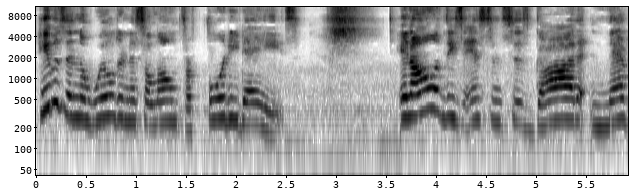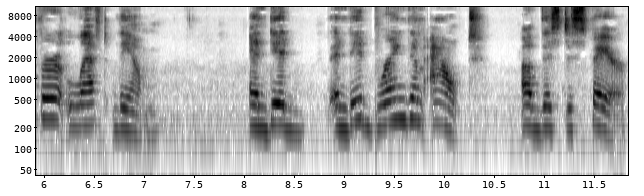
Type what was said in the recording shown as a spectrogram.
He was in the wilderness alone for 40 days. In all of these instances, God never left them and did and did bring them out of this despair.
